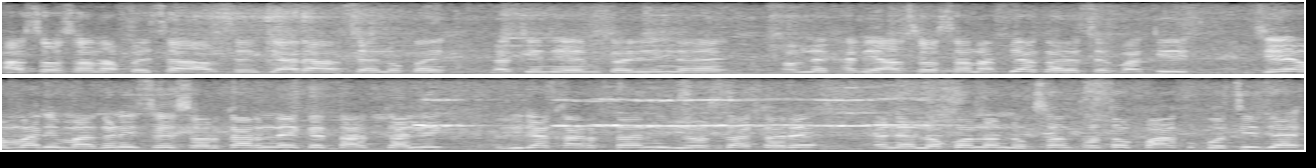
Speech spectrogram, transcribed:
આશ્વાસન આપે છે, આવશે, ક્યારે આવશે એનું કંઈ નહીં એમ કરીને અમને ખાલી આશ્વાસન આપ્યા કરે છે. બાકી જે અમારી માગણી છે સરકારને કે તાત્કાલિક ખાતરની વ્યવસ્થા કરે અને લોકોનો નુકસાન થતો પાક બચી જાય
